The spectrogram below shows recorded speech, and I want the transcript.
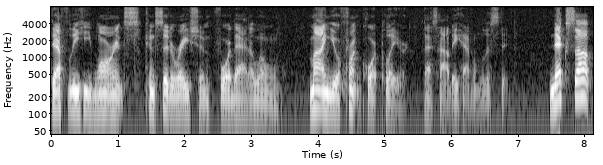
definitely he warrants consideration for that alone. Mind you, a front court player. That's how they have him listed. Next up,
